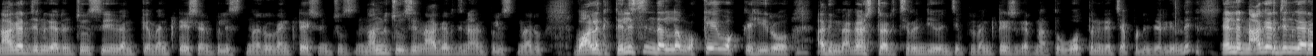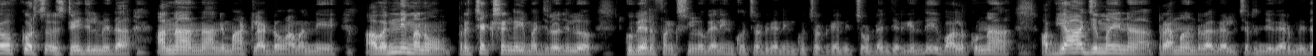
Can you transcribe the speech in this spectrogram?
నాగార్జున గారిని చూసి వెంక వెంకటేష్ అని పిలుస్తున్నారు వెంకటేష్ని చూసి నన్ను చూసి నాగార్జున అని పిలుస్తున్నారు. వాళ్ళకి తెలిసిందల్లా ఒకే ఒక్క హీరో అది మెగాస్టార్ చిరంజీవి అని చెప్పి వెంకటేష్ గారు నాతో ఓపెన్గా చెప్పడం జరిగింది. అండ్ నాగార్జున గారు ఆఫ్ కోర్స్ స్టేజ్ల మీద అన్న అన్న అని మాట్లాడడం అవన్నీ అవన్నీ మనం ప్రత్యక్షంగా ఈ మధ్య రోజుల్లో కుబేర ఫంక్షన్లో కానీ ఇంకో చోట కానీ ఇంకో చోట కానీ చూడడం జరిగింది. వాళ్ళకున్న అవ్యాజమైన ప్రేమానురాగాలు చిరంజీవి గారి మీద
